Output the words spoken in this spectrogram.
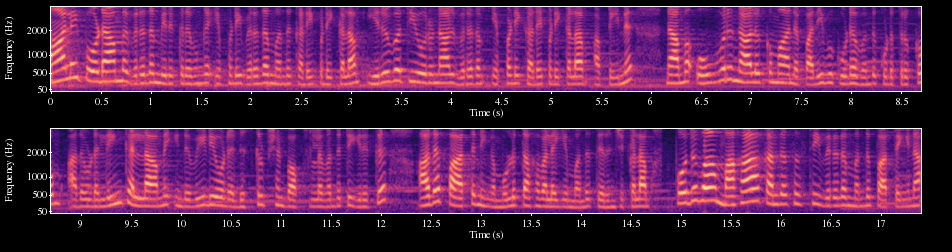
மாலை போடாமல் விரதம் இருக்கிறவங்க எப்படி விரதம் வந்து கடைபிடிக்கலாம் இருபத்தி ஒரு நாள் விரதம் எப்படி கடைபிடிக்கலாம் அப்படின்னு நாம் ஒவ்வொரு நாளுக்குமான பதிவு கூட வந்து கொடுத்துருக்கோம். அதோட லிங்க் எல்லாமே இந்த வீடியோட டிஸ்கிரிப்ஷன் பாக்ஸில் வந்துட்டு இருக்குது அதை பார்த்து நீங்கள் முழு தகவலையும் வந்து தெரிஞ்சுக்கலாம். பொதுவாக மகா கந்தசஷ்டி விரதம் வந்து பார்த்தீங்கன்னா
